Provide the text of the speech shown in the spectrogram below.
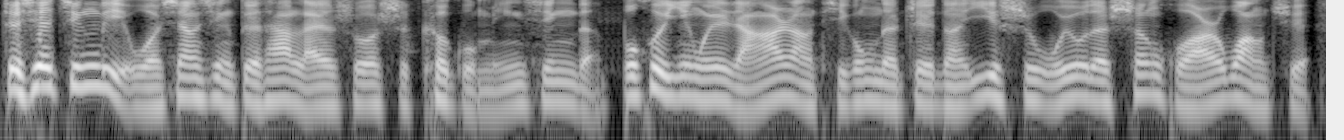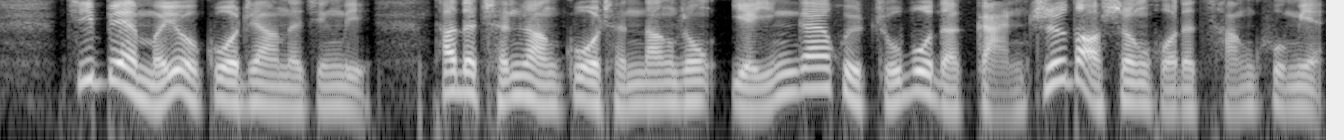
这些经历，我相信对他来说是刻骨铭心的，不会因为冉阿让提供的这段衣食无忧的生活而忘却。即便没有过这样的经历，他的成长过程当中，也应该会逐步的感知到生活的残酷面，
